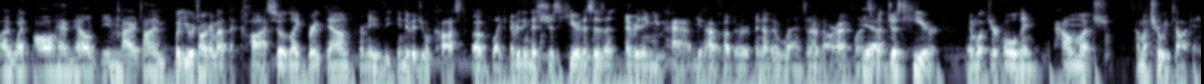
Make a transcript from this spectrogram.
I went all handheld the entire time. But you were talking about the cost. So like break down for me the individual cost of like everything that's just here. This isn't everything you have. You have other another lens, another RF lens. Yeah. But just here and what you're holding, how much how much are we talking?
